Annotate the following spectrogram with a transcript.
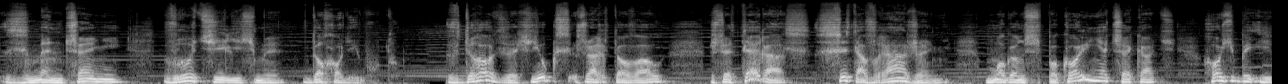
zmęczeni wróciliśmy do Hollywoodu. W drodze Hughes żartował, że teraz, syta wrażeń, mogą spokojnie czekać choćby i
